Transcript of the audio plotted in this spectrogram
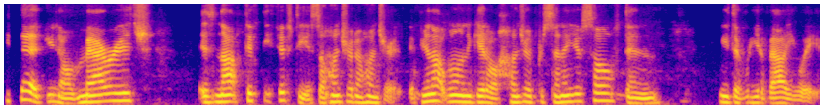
he said, you know, marriage is not 50-50, it's 100 100. If you're not willing to get 100% of yourself, then you need to reevaluate.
